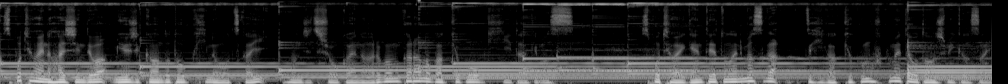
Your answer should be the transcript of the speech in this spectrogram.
Spotify の配信ではミュージックトーク機能を使い本日紹介のアルバムからの楽曲をお聴きいただけます。Spotify 限定となりますがぜひ楽曲も含めてお楽しみください。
